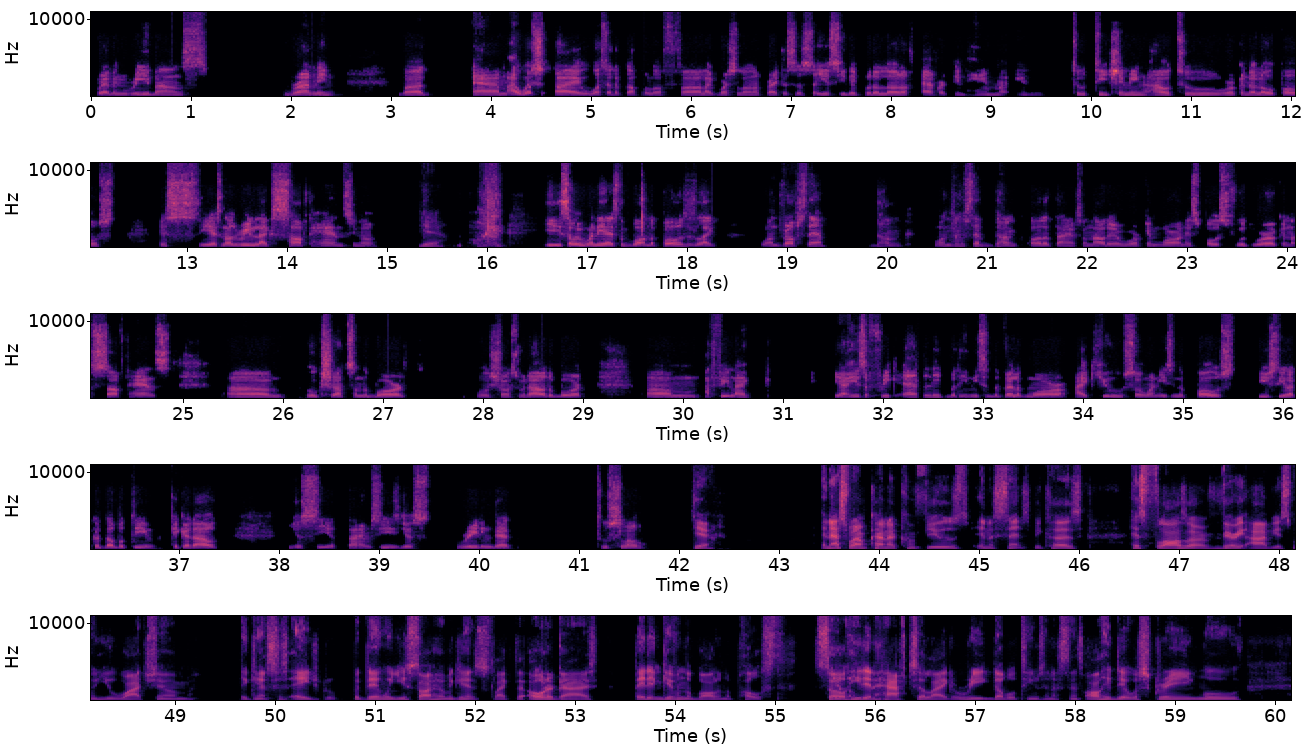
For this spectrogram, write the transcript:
grabbing rebounds, running. But um, I wish I was at a couple of uh, like Barcelona practices. So you see, they put a lot of effort in him in to teach him how to work in the low post. It's, he has not really like soft hands, you know. Yeah. he so when he has the ball on the post, it's like one drop step, dunk, one drop step, dunk all the time. So now they're working more on his post footwork and the soft hands um, hook shots on the board, hook shots without the board. Um, I feel like, yeah, he's a freak athlete, but he needs to develop more IQ. So when he's in the post, you see like a double team, kick it out. You just see at times he's just reading that too slow. Yeah. And that's where I'm kind of confused in a sense because his flaws are very obvious when you watch him against his age group. But then when you saw him against like the older guys, they didn't give him the ball in the post. So yeah. he didn't have to like read double teams in a sense. All he did was screen, move.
